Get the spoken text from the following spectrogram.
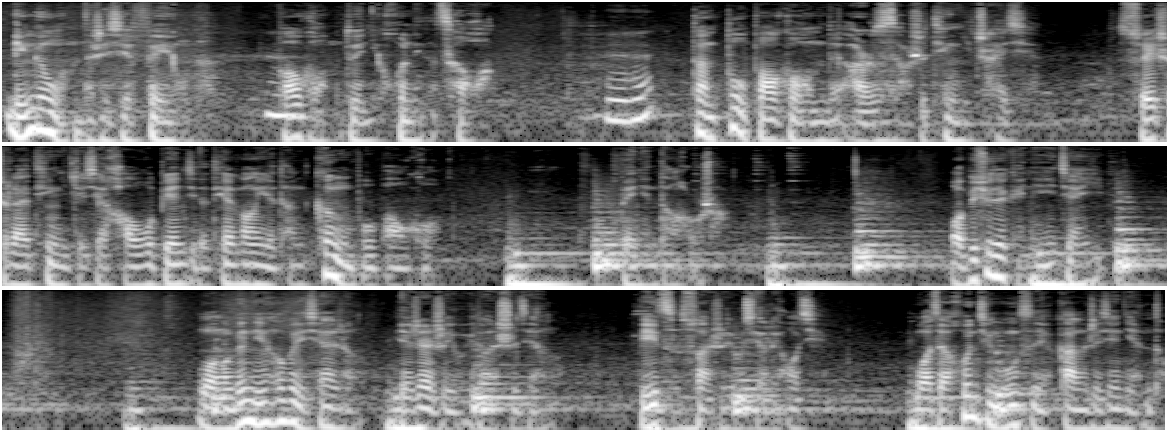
您跟我们的这些费用呢，包括我们对你婚礼的策划，嗯哼，但不包括我们得二十四小时听你差遣，随时来听你这些毫无边际的天方夜谭，更不包括被您当猴耍。我必须得给您一建议，我们跟您和魏先生也认识有一段时间了，彼此算是有些了解。我在婚庆公司也干了这些年头。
